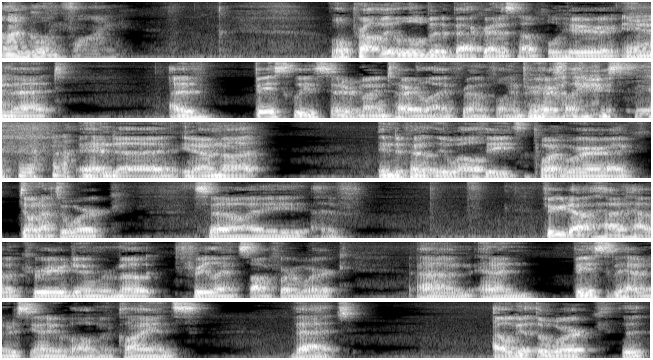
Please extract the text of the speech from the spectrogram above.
ongoing flying? Well, probably a little bit of background is helpful here in Yeah. that I've basically centered my entire life around flying paragliders. and, uh, you know, I'm not independently wealthy to the point where I don't have to work. So I, I've figured out how to have a career doing remote freelance software work. Um, and I basically have an understanding with all of my clients that I will get the work that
